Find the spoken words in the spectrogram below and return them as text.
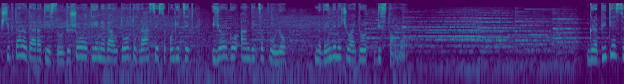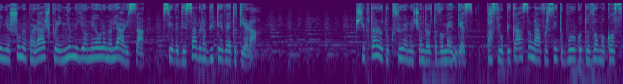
Shqiptarët e arratisur dyshohet të jenë edhe autorë të vrasjes së policit Jorgo Andricopulu në vendin e quajtur Distomo, grabitjes së një shume parash prej 1 milion euro në Larisa, si edhe disa grabitjeve të tjera. Shqiptarët u kthyen në qendër të vëmendjes, pasi u pikasën në afërsi të burgut të Dhomokos,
